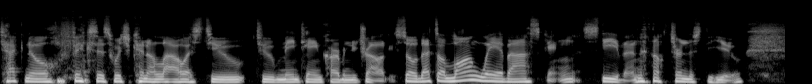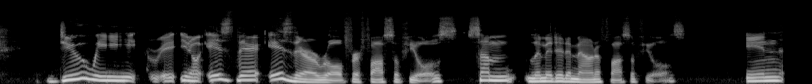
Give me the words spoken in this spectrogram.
techno fixes which can allow us to to maintain carbon neutrality. So that's a long way of asking, Steven. I'll turn this to you do we you know is there is there a role for fossil fuels some limited amount of fossil fuels in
